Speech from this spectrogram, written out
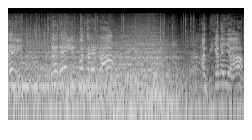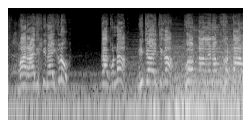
వెళ్ళిపోతారేట్రా అందుకేనయ్యా మా రాజకీయ నాయకులు కాకుండా నిజాయితీగా గోండాలని నమ్ముకుంటాం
